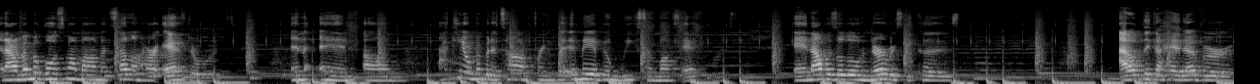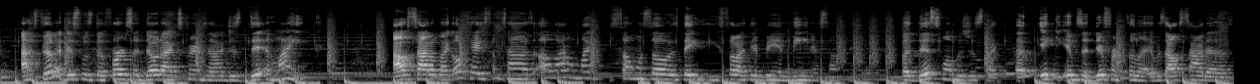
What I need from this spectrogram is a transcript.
And I remember going to my mom and telling her afterwards. And and um, I can't remember the time frame, but it may have been weeks or months afterwards. And I was a little nervous because I don't think I had ever. I feel like this was the first adult I experienced that I just didn't like. Outside of like, okay, sometimes, oh, I don't like so and so if they you feel like they're being mean or something. But this one was just like a, it, it was a different feeling. It was outside of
